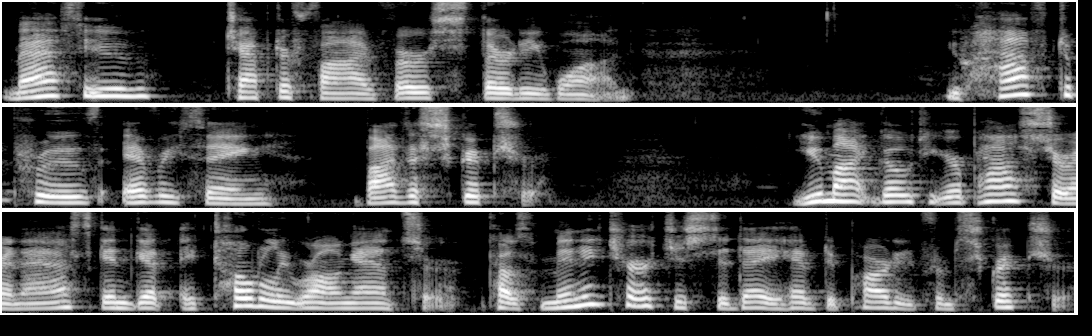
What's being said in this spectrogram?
Matthew chapter 5, verse 31. You have to prove everything by the scripture. You might go to your pastor and ask and get a totally wrong answer because many churches today have departed from Scripture.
